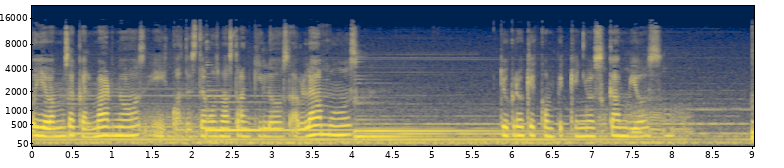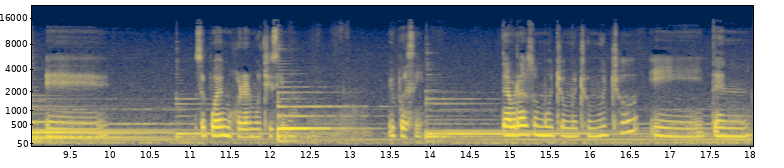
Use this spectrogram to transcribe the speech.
Oye, vamos a calmarnos y cuando estemos más tranquilos hablamos. Yo creo que con pequeños cambios eh, se puede mejorar muchísimo. Y pues sí, te abrazo mucho, mucho, mucho y ten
